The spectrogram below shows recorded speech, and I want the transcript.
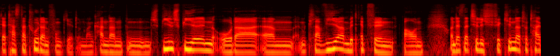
der Tastatur dann fungiert. Und man kann dann ein Spiel spielen oder ähm, ein Klavier mit Äpfeln bauen. Und das ist natürlich für Kinder total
